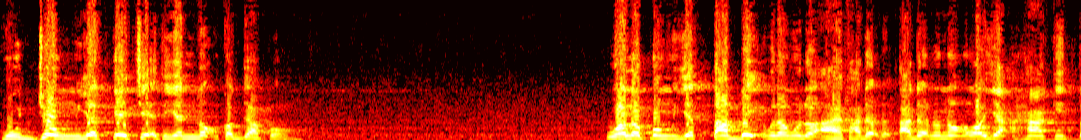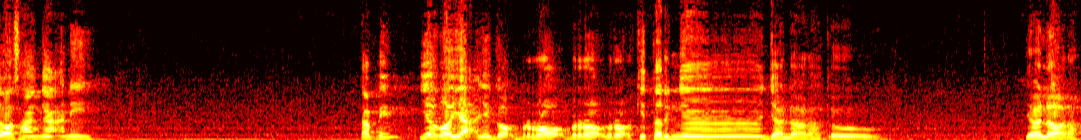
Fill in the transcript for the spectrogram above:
hujung dia kecek tu dia nak ke gapo. Walaupun dia tabik mula-mula, ah tak ada tak ada nak royak ha kita sangat ni. Tapi ya royak juga berok berok berok kita dengar jalan dah tu. Jalan dah.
